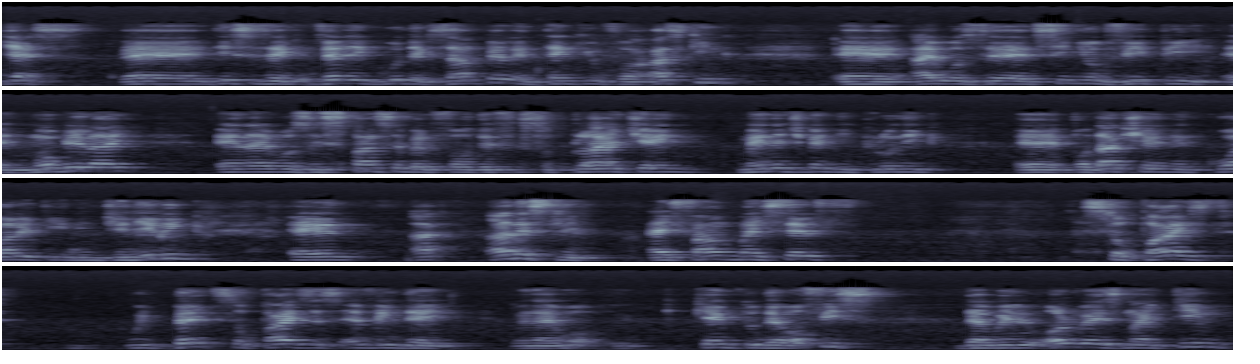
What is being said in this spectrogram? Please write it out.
Yes. Uh, this is a very good example, and thank you for asking. Uh, I was a senior VP at Mobileye, and I was responsible for the supply chain management, including uh, production and quality and engineering. And I, honestly, I found myself surprised with bad surprises every day. When I came to the office, there will always my team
